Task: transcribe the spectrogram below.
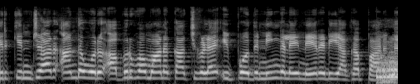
இருக்கின்றார். அந்த ஒரு அபூர்வமான காட்சிகளை இப்போது நீங்களே நேரடியாக பாருங்க.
